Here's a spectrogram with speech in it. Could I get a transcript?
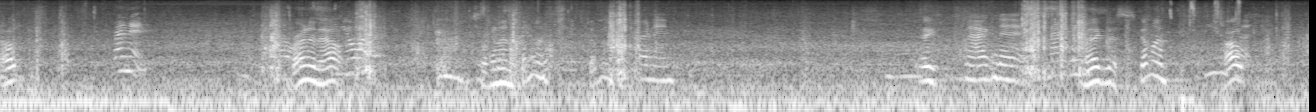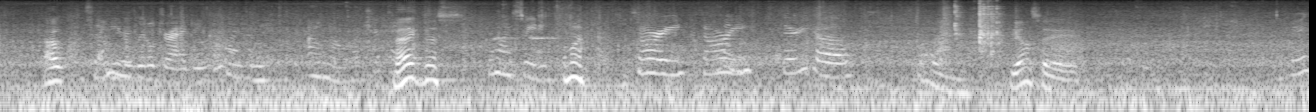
Out. Brennan. Running out. Senora. Running, come on. Come on. Brennan. Hey, Magnus. Magnus, come on. Out. Out. So I need a little dragging. Come on, honey. I know. Watch your head. Magnus, Come on, sweetie. come on. Sorry. Sorry. There you go. Come on. Beyonce. Very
